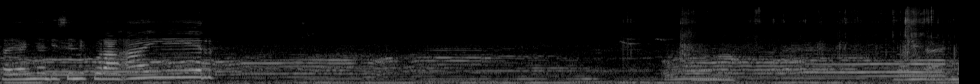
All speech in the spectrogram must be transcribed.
Sayangnya di sini kurang air. Banyak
